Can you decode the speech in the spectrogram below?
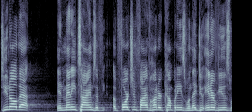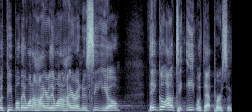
Do you know that in many times, if uh, Fortune 500 companies, when they do interviews with people they want to hire, they want to hire a new CEO, they go out to eat with that person.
